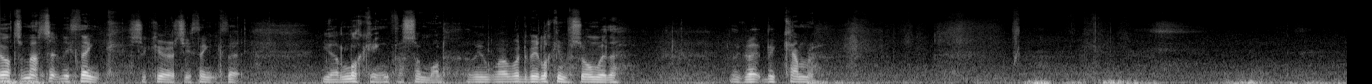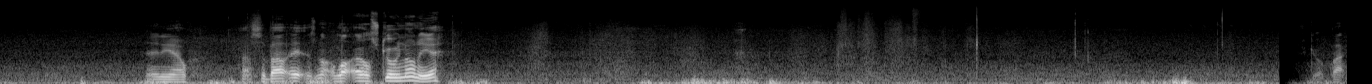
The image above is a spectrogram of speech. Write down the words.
They automatically think, security think that you're looking for someone. I mean, why would they be looking for someone with a, with a great big camera? Anyhow, that's about it. There's not a lot else going on here. Just go back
